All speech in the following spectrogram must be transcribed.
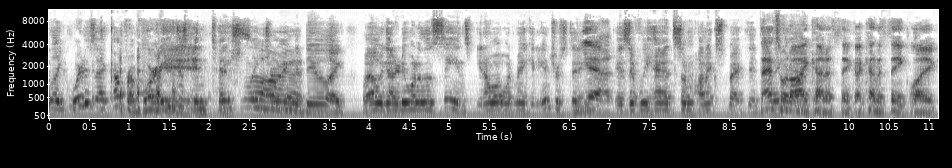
like, where does that come from? Are you just intentionally So trying to do like, well, we got to do one of those scenes? You know what would make it interesting? Yeah. is if we had some unexpected. That's thing what I kind of think. I kind of think like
